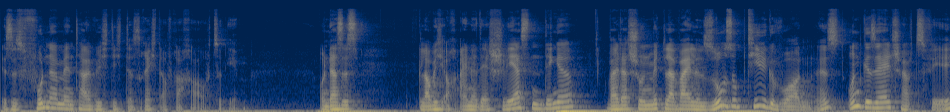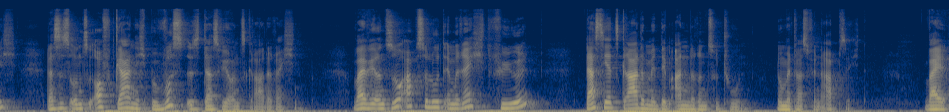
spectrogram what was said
ist es fundamental wichtig, das Recht auf Rache aufzugeben. Und das ist, glaube ich, auch einer der schwersten Dinge, weil das schon mittlerweile so subtil geworden ist und gesellschaftsfähig, dass es uns oft gar nicht bewusst ist, dass wir uns gerade rächen. Weil wir uns so absolut im Recht fühlen, das jetzt gerade mit dem anderen zu tun. Nur mit was für einer Absicht. Weil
